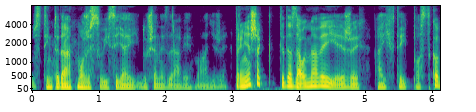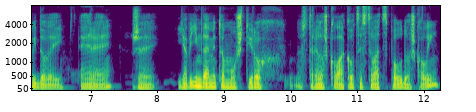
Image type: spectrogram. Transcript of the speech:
s tým teda môže súvisieť aj dušené zdravie mládeže. Pre mňa však teda zaujímavé je, že aj v tej postcovidovej ére že ja vidím, dajme tomu, štyroch stredoškolákov cestovať spolu do školy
